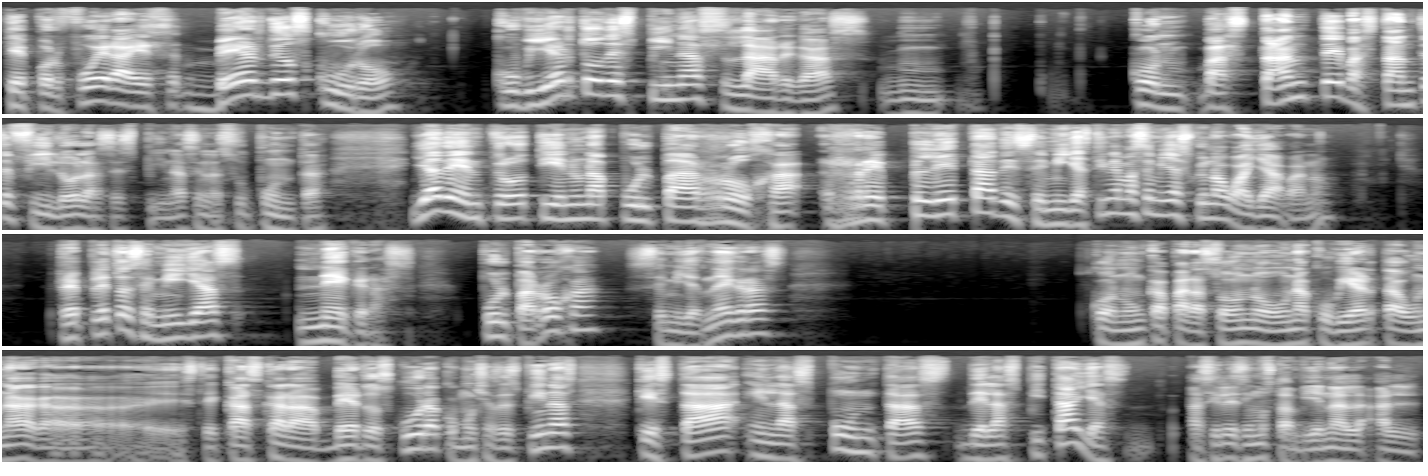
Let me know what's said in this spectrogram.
que por fuera es verde oscuro, cubierto de espinas largas, mm, con bastante, bastante filo las espinas en la su punta, y adentro tiene una pulpa roja repleta de semillas. Tiene más semillas que una guayaba, ¿no? Repleto de semillas negras. Pulpa roja, semillas negras, con un caparazón o una cubierta, una este, cáscara verde oscura con muchas espinas, que está en las puntas de las pitayas. Así le decimos también al,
